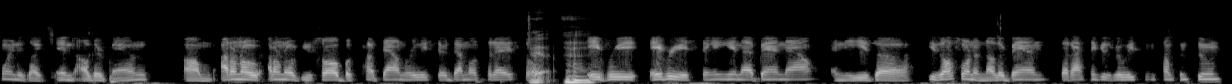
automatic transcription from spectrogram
point is like in other bands. Um, I don't know, I don't know if you saw, but Cut Down released their demo today. So Yeah. Mhm. Avery Avery is singing in that band now, and he's uh he's also in another band that I think is releasing something soon.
